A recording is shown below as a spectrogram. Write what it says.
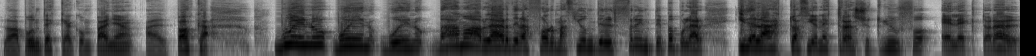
los apuntes que acompañan al podcast. Bueno, bueno, bueno, vamos a hablar de la formación del Frente Popular y de las actuaciones tras su triunfo electoral.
